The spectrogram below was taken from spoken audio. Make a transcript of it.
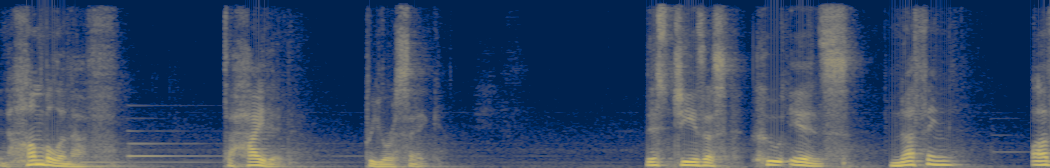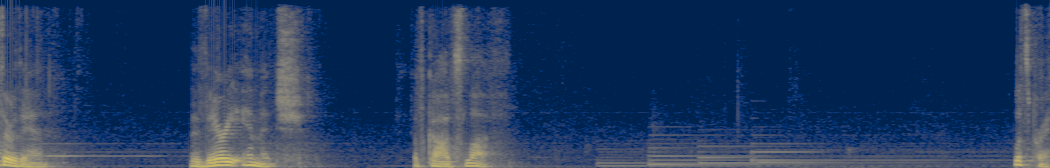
and humble enough to hide it for your sake. This Jesus who is nothing other than the very image of God's love. Let's pray.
